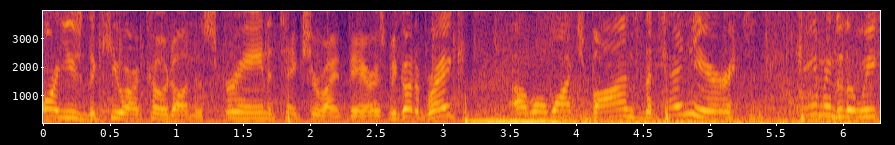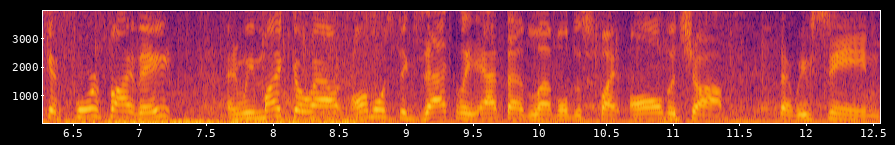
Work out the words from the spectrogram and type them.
or use the QR code on the screen. It takes you right there. As we go to break, uh, we'll watch bonds. The 10 years came into the week at 458, and we might go out almost exactly at that level despite all the chop that we've seen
